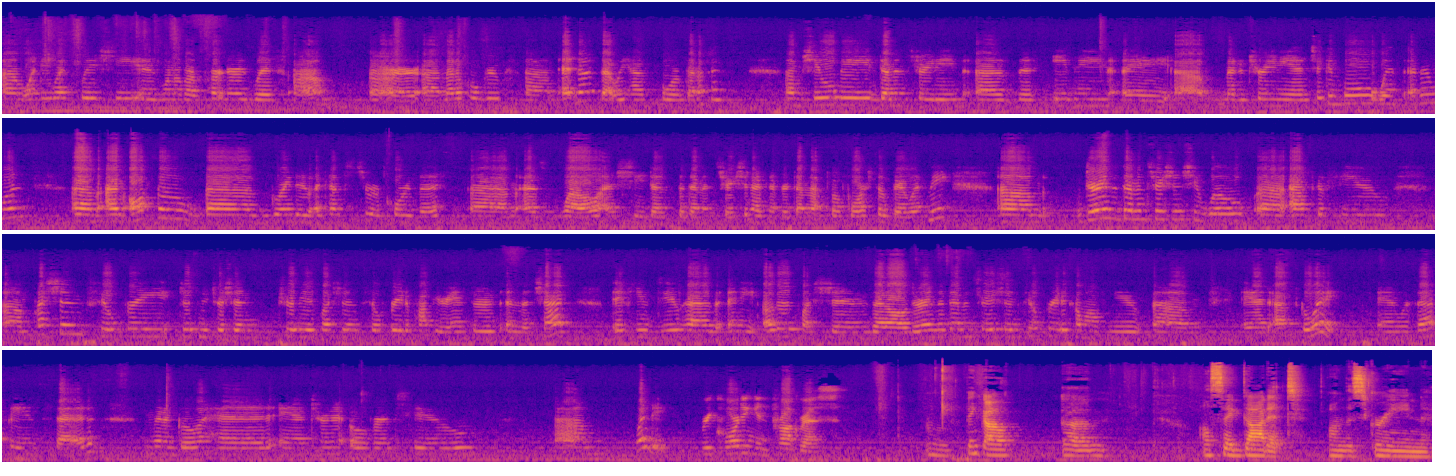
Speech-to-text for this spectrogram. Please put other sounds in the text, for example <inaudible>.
Um, Wendy Wesley, she is one of our partners with um, our uh, medical group, um, Aetna, that we have for benefits. Um, she will be demonstrating uh, this evening a um, Mediterranean chicken bowl with everyone. Um, I'm also uh, going to attempt to record this um, as well as she does the demonstration. I've never done that before, so bear with me. Um, during the demonstration, she will uh, ask a few um, questions. Feel free, just nutrition trivia questions, feel free to pop your answers in the chat. If you do have any other questions at all during the demonstration, feel free to come off mute um, and ask away. And with that being said, I'm going to go ahead and turn it over to um, Wendy. Recording in progress. Mm, I think I'll, um, I'll say got it on the screen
